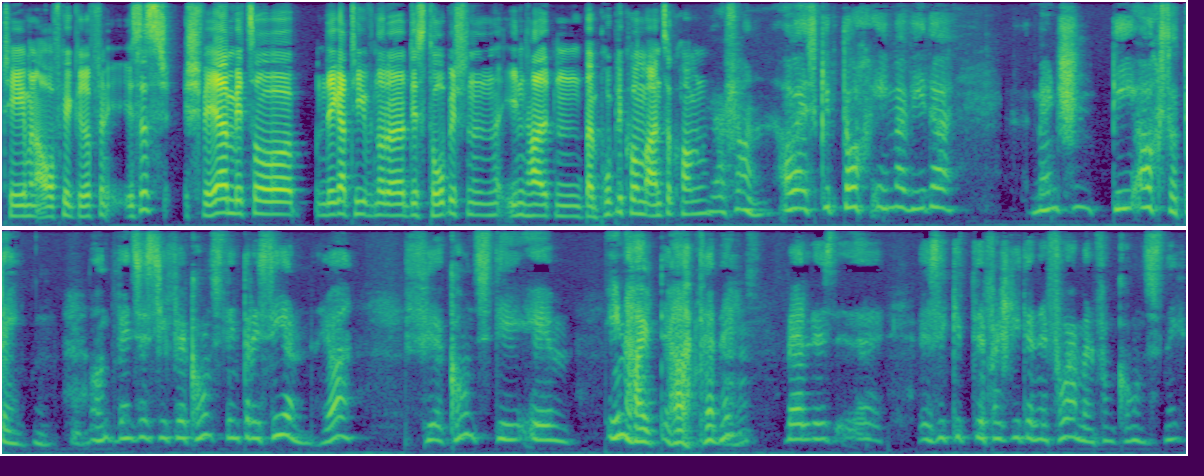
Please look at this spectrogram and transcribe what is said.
Themen aufgegriffen. Ist es schwer, mit so negativen oder dystopischen Inhalten beim Publikum anzukommen? Ja, schon. Aber es gibt doch immer wieder Menschen, die auch so denken. Mhm. Und wenn sie sich für Kunst interessieren, ja, für Kunst, die eben Inhalte hat, nicht? Mhm. weil es, äh, es gibt ja verschiedene Formen von Kunst, nicht?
